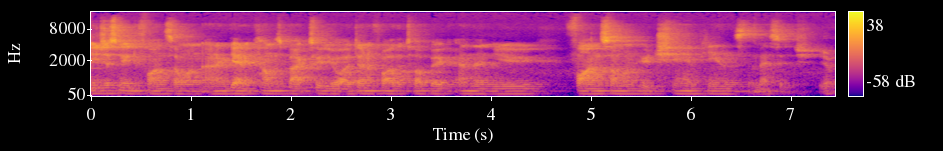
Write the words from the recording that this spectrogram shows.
you just need to find someone, and again, it comes back to you identify the topic and then you find someone who champions the message. Yep.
